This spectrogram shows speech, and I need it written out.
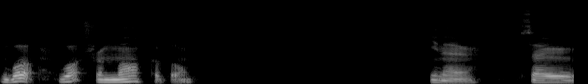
what what's remarkable you know, so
